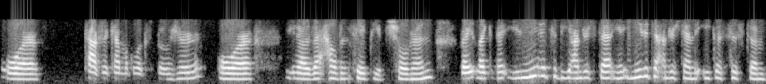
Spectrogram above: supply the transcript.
or toxic chemical exposure or you know the health and safety of children, right? Like that you needed to be understand you needed to understand the ecosystem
